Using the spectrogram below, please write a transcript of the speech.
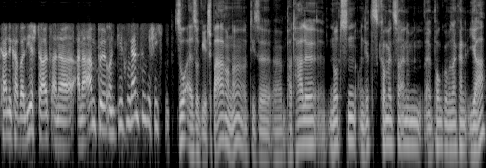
keine Kavalierstarts an der, an der Ampel und diesen ganzen Geschichten. So also geht sparen, ne? diese äh, Portale nutzen und jetzt kommen wir zu einem äh, Punkt, wo man sagen kann, ja,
